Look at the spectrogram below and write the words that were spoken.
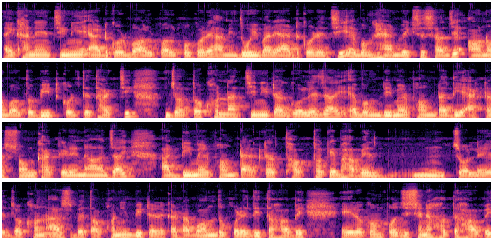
এখানে চিনি অ্যাড করব, অল্প অল্প করে। আমি দুইবারে অ্যাড করেছি এবং হ্যান্ড উইক্সের সাহায্যে অনবরত বিট করতে থাকছি। যতক্ষণ না চিনিটা গলে যায় এবং ডিমের ফর্মটা দিয়ে একটা সংখ্যা কেড়ে নেওয়া যায় আর ডিমের ফর্মটা একটা থকথকে ভাবে চলে যখন আসবে তখনই বিটারের কাটা বন্ধ করে দিতে হবে। এইরকম পজিশনে হতে হবে।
